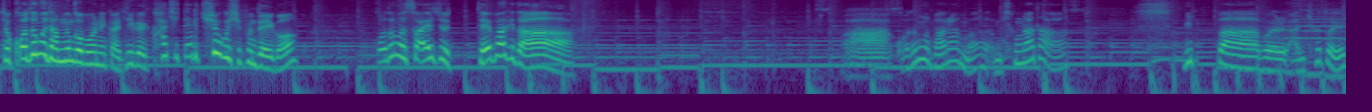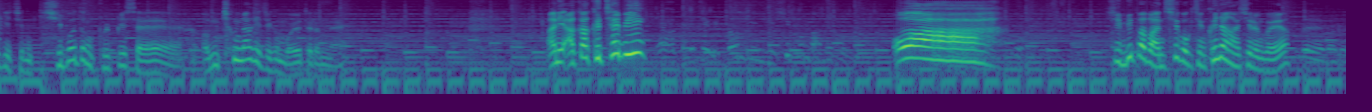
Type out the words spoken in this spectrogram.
저 고등어 잡는 거 보니까 이거 같이 때려 치우고 싶은데 이거. 고등어 사이즈 대박이다. 와, 고등어 봐라, 뭐 엄청나다. 밑밥을 안 쳐도 여기 지금 집어등 불빛에 엄청나게 지금 모여들었네. 아니 아까 그 채비? 야, 카드 채비 던진 지 10분도 안 됐어요. 와, 지금 밑밥 안 치고 지금 그냥 하시는 거예요? 네, 맞아요.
